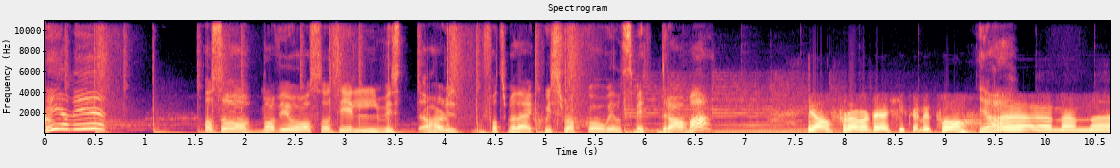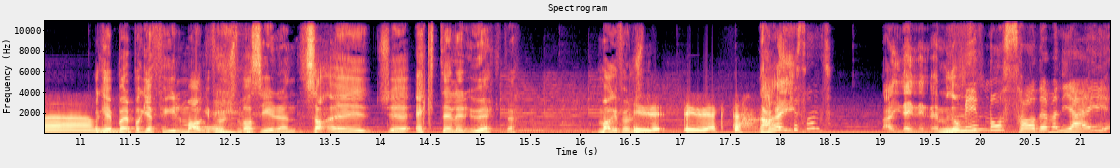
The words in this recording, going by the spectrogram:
enig! Og så må vi jo også til hvis, Har du fått med deg Chris Rock og Will Smith-drama? ja, for det var det jeg kikka litt på. Ja. Uh, men uh, Ok, Bare på gefühlen, magefølelsen. Hva sier den? Sa, uh, ekte eller uekte? Magefølelsen. uekte. Nei, Ikke sant? nei, nei, nei, men nå- Min òg sa det, men jeg,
